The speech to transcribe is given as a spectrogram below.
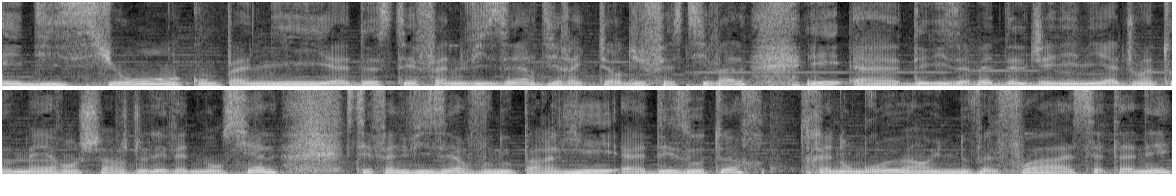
édition en compagnie de Stéphane Vizer, directeur du festival, et euh, d'Elisabeth Delgenini, adjointe au maire en charge de l'événementiel. Stéphane Vizer, vous nous parliez euh, des auteurs, très nombreux, hein, une nouvelle fois cette année,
